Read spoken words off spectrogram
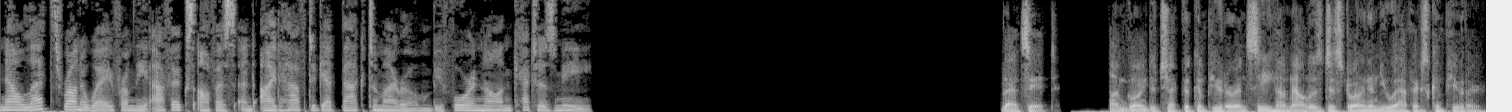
Now let's run away from the Affix office and I'd have to get back to my room before Non catches me. That's it. I'm going to check the computer and see how Mal is destroying a new Affix computer.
